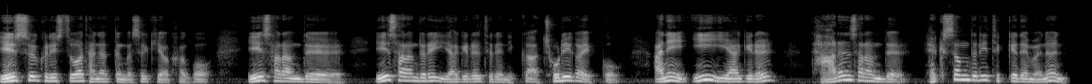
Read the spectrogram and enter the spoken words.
예수 그리스도와 다녔던 것을 기억하고 이 사람들, 이 사람들의 이야기를 들으니까 조리가 있고 아니 이 이야기를 다른 사람들, 백성들이 듣게 되면은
